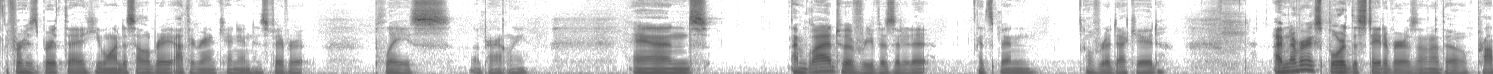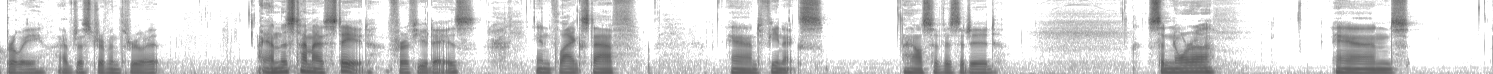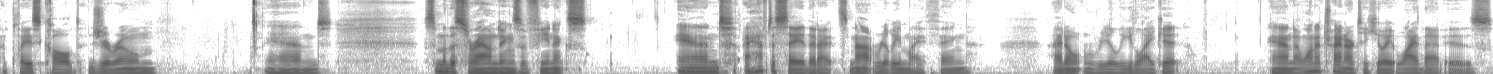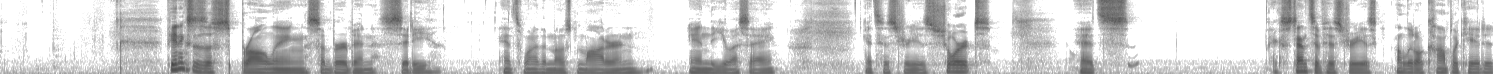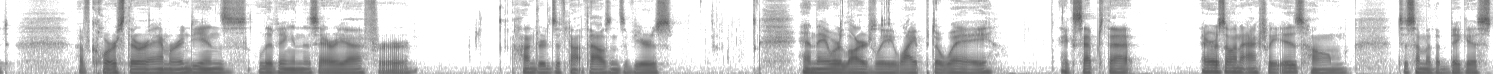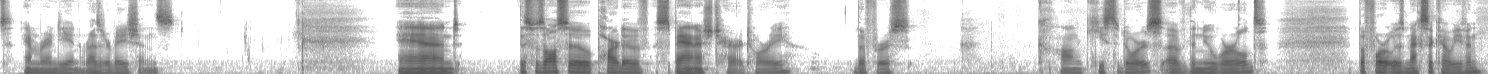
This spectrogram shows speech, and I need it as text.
for his birthday. He wanted to celebrate at the Grand Canyon, his favorite place, apparently. And I'm glad to have revisited it. It's been over a decade. I've never explored the state of Arizona, though, properly. I've just driven through it. And this time I've stayed for a few days in Flagstaff and Phoenix. I also visited Sedona and a place called Jerome and some of the surroundings of Phoenix. And I have to say that it's not really my thing. I don't really like it. And I want to try and articulate why that is. Phoenix is a sprawling suburban city. It's one of the most modern in the USA. Its history is short. Its extensive history is a little complicated. Of course, there were Amerindians living in this area for hundreds, if not thousands, of years, and they were largely wiped away, except that Arizona actually is home to some of the biggest Amerindian reservations. And this was also part of Spanish territory, the first conquistadors of the New World, before it was Mexico, even.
